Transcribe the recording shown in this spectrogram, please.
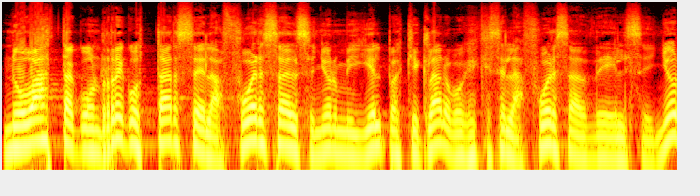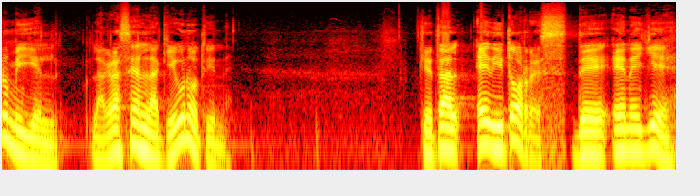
No basta con recostarse de la fuerza del Señor Miguel, pues que claro, porque es que es la fuerza del Señor Miguel la gracia es la que uno tiene. ¿Qué tal? Eddie Torres, de NY.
